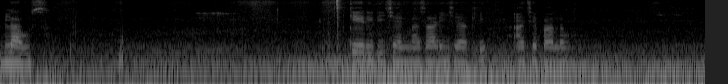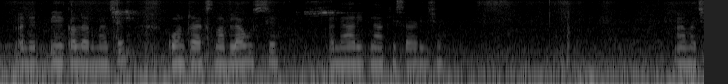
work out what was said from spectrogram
બ્લાઉઝ. કેરી ડિઝાઇનમાં સાડી છે આખી. આ છે પાલવ. અને બે કલરમાં છે. કોન્ટ્રાક્ટ્સમાં બ્લાઉઝ છે અને આ રીતના આખી સાડી છે. આમાં છ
